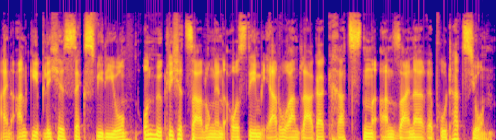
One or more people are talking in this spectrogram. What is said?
ein angebliches Sexvideo und mögliche Zahlungen aus dem Erdogan-Lager kratzten an seiner Reputation.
